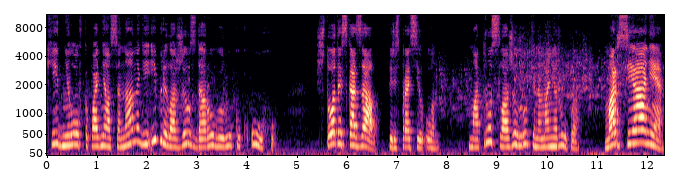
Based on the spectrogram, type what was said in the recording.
Кид неловко поднялся на ноги и приложил здоровую руку к уху. «Что ты сказал?» – переспросил он. Матрос сложил руки на манер рупора. «Марсиане!»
